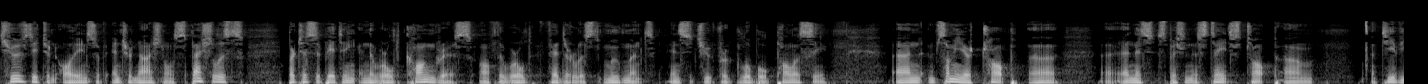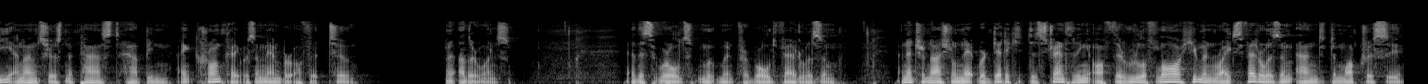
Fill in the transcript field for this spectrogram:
Tuesday to an audience of international specialists participating in the World Congress of the World Federalist Movement Institute for Global Policy. And some of your top, uh, uh in this, especially in the States, top um, TV announcers in the past have been, I think Cronkite was a member of it too, and other ones. Uh, this world's movement for world federalism, an international network dedicated to strengthening of the rule of law, human rights, federalism, and democracy.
